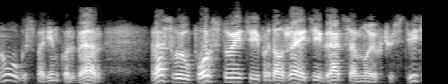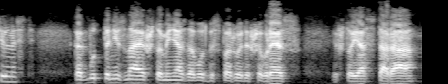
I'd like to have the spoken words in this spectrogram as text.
Ну, господин Кольбер, раз вы упорствуете и продолжаете играть со мной в чувствительность, как будто не знаю, что меня зовут госпожой де Шеврес, и что я стара,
